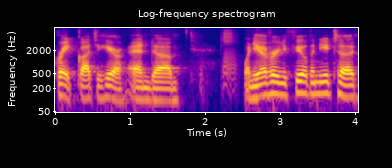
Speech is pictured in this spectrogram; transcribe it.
Great, glad to hear. And um, whenever you feel the need to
